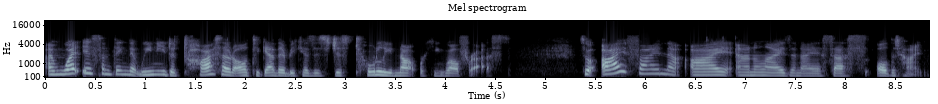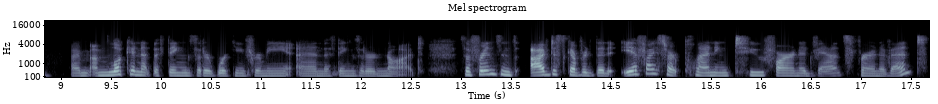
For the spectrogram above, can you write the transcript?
and what is something that we need to toss out altogether because it's just totally not working well for us. So I find that I analyze and I assess all the time. I'm, I'm looking at the things that are working for me and the things that are not. So, for instance, I've discovered that if I start planning too far in advance for an event,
